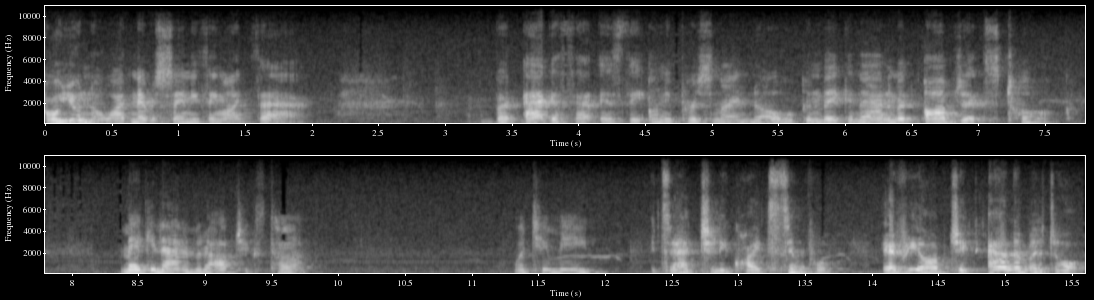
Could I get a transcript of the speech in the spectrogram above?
Oh, you know I'd never say anything like that. But Agatha is the only person I know who can make inanimate objects talk. Make inanimate objects talk? What do you mean? It's actually quite simple. Every object, animate or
